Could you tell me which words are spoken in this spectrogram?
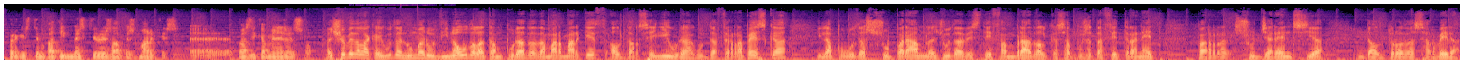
Perquè estem patint més que les altres marques. Eh, bàsicament és això. Això ve de la caiguda número 19 de la temporada de Marc Márquez al tercer lliure. Ha hagut de fer repesca i l'ha pogut superar amb l'ajuda de Stefan Bradel, que s'ha posat a fer trenet per suggerència del tro de Cervera.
